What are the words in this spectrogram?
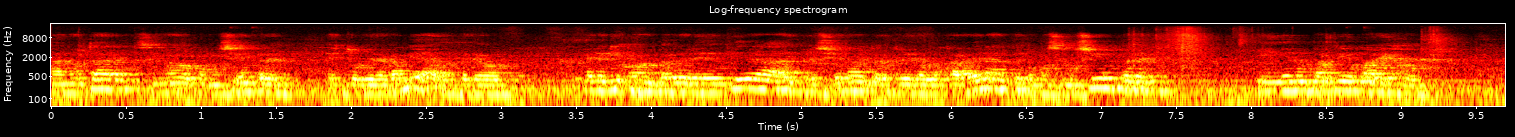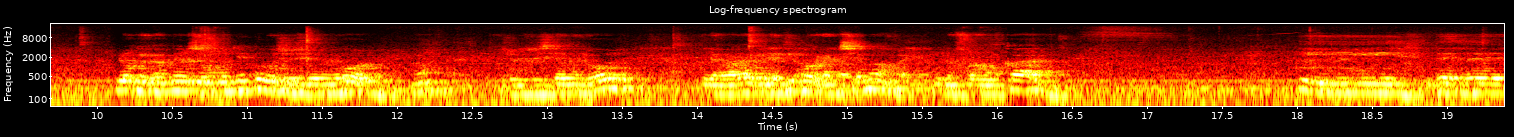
anotar, sino como siempre esto hubiera cambiado. Pero el equipo no perdió la identidad, presionó y trató buscar adelante, como hacemos siempre y era un partido parejo. Lo que cambió el segundo tiempo fue ellos hicieron el gol, ¿no? Ellos hicieron el gol y la verdad que el equipo reaccionó y lo fue a buscar. Y desde,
